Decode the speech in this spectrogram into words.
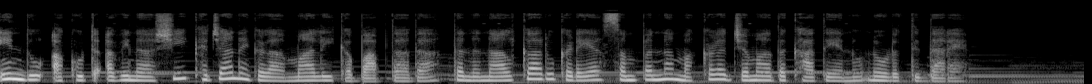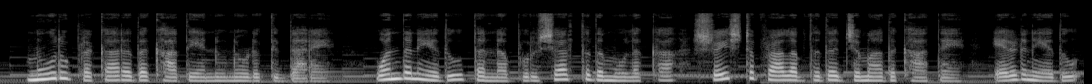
ಇಂದು ಅಕುಟ ಅವಿನಾಶಿ ಖಜಾನೆಗಳ ಮಾಲೀಕ ಬಾಪ್ದಾದ ತನ್ನ ನಾಲ್ಕಾರು ಕಡೆಯ ಸಂಪನ್ನ ಮಕ್ಕಳ ಜಮಾದ ಖಾತೆಯನ್ನು ನೋಡುತ್ತಿದ್ದಾರೆ. ಮೂರು ಪ್ರಕಾರದ ಖಾತೆಯನ್ನು ನೋಡುತ್ತಿದ್ದಾರೆ. ಒಂದನೆಯದು ತನ್ನ ಪುರುಷಾರ್ಥದ ಮೂಲಕ ಶ್ರೇಷ್ಠ ಪ್ರಾರಬ್ಧದ ಜಮಾದ ಖಾತೆ. ಎರಡನೆಯದು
